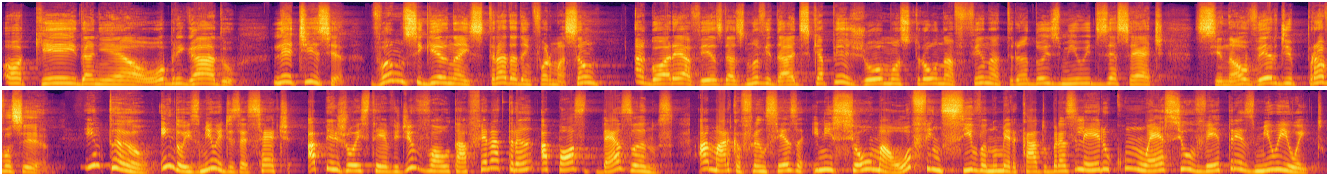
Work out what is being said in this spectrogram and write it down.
Ok, Daniel, obrigado. Letícia, Vamos seguir na estrada da informação? Agora é a vez das novidades que a Peugeot mostrou na Fenatran 2017. Sinal verde para você. Então, em 2017, a Peugeot esteve de volta à Fenatran após 10 anos. A marca francesa iniciou uma ofensiva no mercado brasileiro com o SUV 3008.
